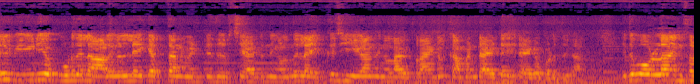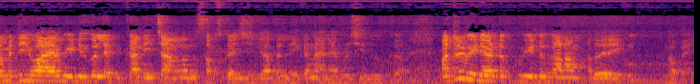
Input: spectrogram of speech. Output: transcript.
ഒരു വീഡിയോ കൂടുതൽ ആളുകളിലേക്ക് എത്താൻ വേണ്ടി തീർച്ചയായിട്ടും നിങ്ങളൊന്ന് ലൈക്ക് ചെയ്യുക നിങ്ങളുടെ അഭിപ്രായങ്ങൾ കമന്റ് ആയിട്ട് രേഖപ്പെടുത്തുക. ഇതുപോലുള്ള ഇൻഫോർമേറ്റീവായ വീഡിയോകൾ ലഭിക്കാൻ ഈ ചാനൽ ഒന്ന് സബ്സ്ക്രൈബ് ചെയ്യുക ബെല്ലൈക്കൺ എനേബിൾ ചെയ്ത് വെക്കുക. മറ്റൊരു വീഡിയോ വീണ്ടും കാണാം. അതുവരേക്കും ബൈ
